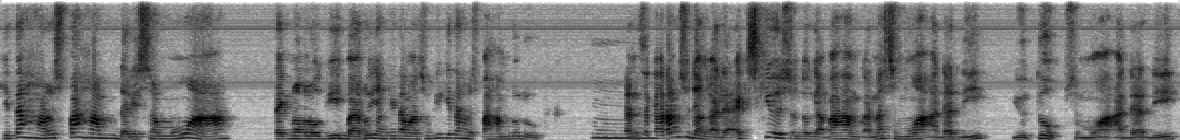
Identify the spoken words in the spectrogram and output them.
kita harus paham dari semua teknologi baru yang kita masuki kita harus paham dulu hmm. dan sekarang sudah nggak ada excuse untuk nggak paham karena semua ada di YouTube semua ada di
